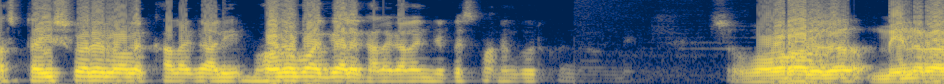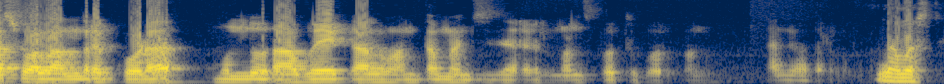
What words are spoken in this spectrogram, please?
అష్టైశ్వర్యాలు వాళ్ళకి కలగాలి భోగభాగ్యాలు కలగాలని చెప్పేసి మనం కోరుకున్నామండి సో ఓవరాల్గా మీనరాశి వాళ్ళందరికీ కూడా ముందు రాబోయే కాలం అంతా మంచి జరగాలి మనస్ఫూర్తి కోరుకున్నాం ధన్యవాదాలు నమస్తే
